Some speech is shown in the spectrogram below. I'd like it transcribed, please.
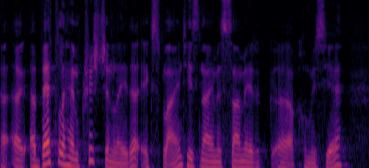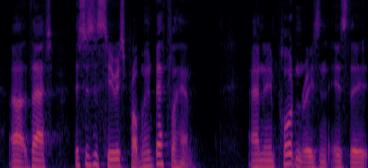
a, a, Bethlehem Christian leader explained, his name is Samir uh, uh, that this is a serious problem in Bethlehem. And an important reason is the,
